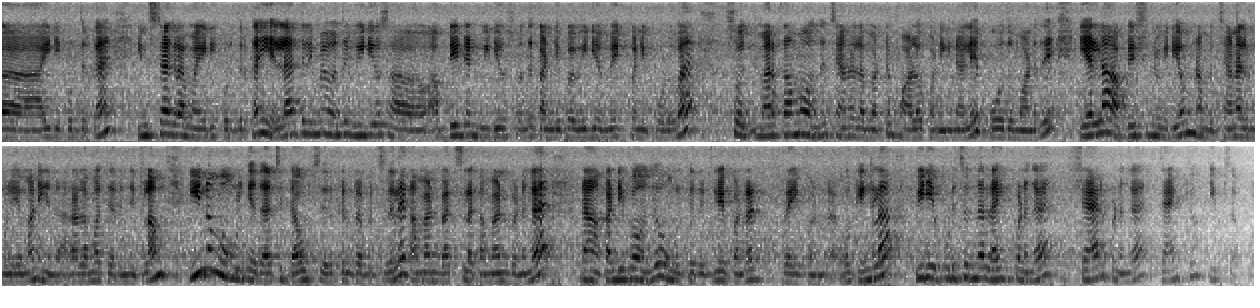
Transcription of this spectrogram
ஐடி கொடுத்துருக்கேன். இன்ஸ்டாகிராம் ஐடி கொடுத்துருக்கேன். எல்லாத்துலேயுமே வந்து வீடியோஸ் அப்டேட்டட் வீடியோஸ் வந்து கண்டிப்பாக வீடியோ மேக் பண்ணி போடுவேன். ஸோ மறக்காமல் வந்து சேனலை மட்டும் ஃபாலோ பண்ணிக்கினாலே போதுமானது. எல்லா அப்டேஷன் வீடியோவும் நம்ம சேனல் மூலியமாக நீங்கள் தாராளமாக தெரிஞ்சுக்கலாம். இன்னும் உங்களுக்கு ஏதாச்சும் டவுட்ஸ் இருக்குன்ற பட்சத்தில் கமெண்ட் பாக்ஸில் கமெண்ட் பண்ணுங்கள் நான் கண்டிப்பாக வந்து உங்களுக்கு ரிப்ளை பண்ணுற ட்ரை பண்ணுறேன் ஓகேங்களா வீடியோ பிடிச்சிருந்தா லைக் பண்ணுங்கள் ஷேர் பண்ணுங்கள் தேங்க்யூ கீப் சப்போர்ட்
